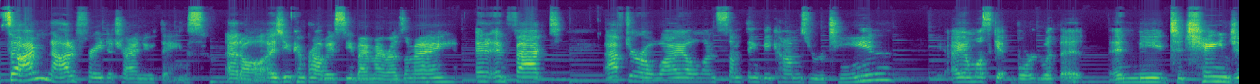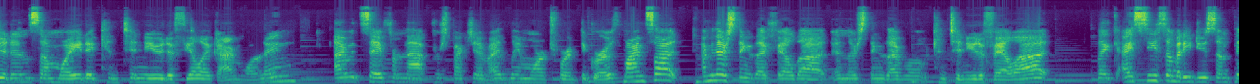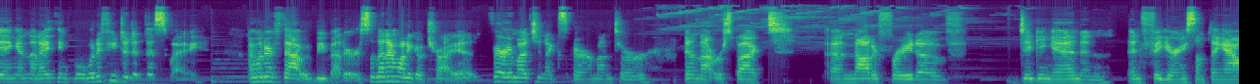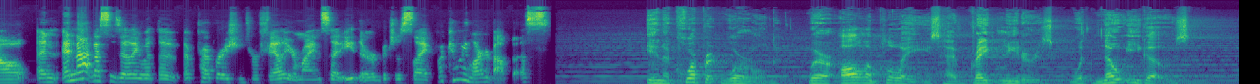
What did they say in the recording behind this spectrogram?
So I'm not afraid to try new things at all, as you can probably see by my resume. And in fact, after a while, once something becomes routine, I almost get bored with it and need to change it in some way to continue to feel like I'm learning. I would say from that perspective, I'd lean more toward the growth mindset. I mean, there's things I failed at and there's things I will continue to fail at. Like I see somebody do something and then I think, well, what if you did it this way? I wonder if that would be better. So then I want to go try it. Very much an experimenter in that respect and not afraid of digging in and and figuring something out and and not necessarily with a, a, preparation for failure mindset either but just like what can we learn about this in a corporate world where all employees have great leaders with no egos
